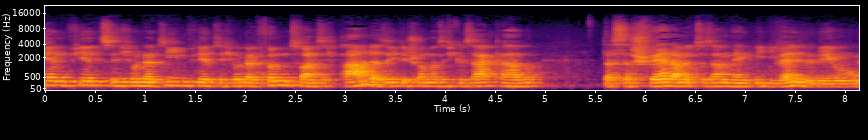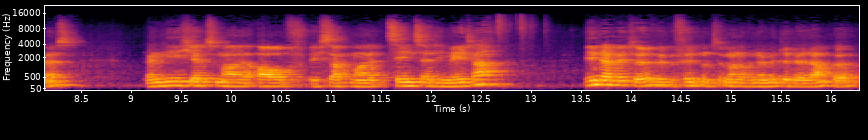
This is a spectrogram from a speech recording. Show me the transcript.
144, 147, 125 Paar. Da seht ihr schon, was ich gesagt habe, dass das schwer damit zusammenhängt, wie die Wellenbewegung ist. Dann gehe ich jetzt mal auf, ich sag mal, 10 cm in der Mitte. Wir befinden uns immer noch in der Mitte der Lampe.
